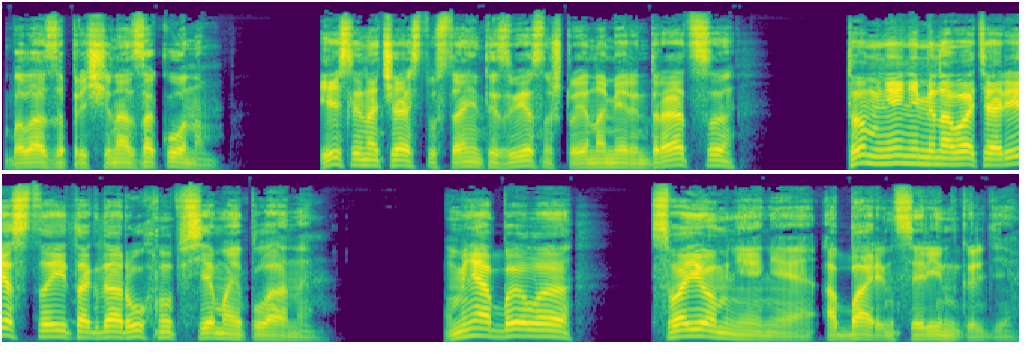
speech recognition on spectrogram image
была запрещена законом. Если начальству станет известно, что я намерен драться, то мне не миновать ареста, и тогда рухнут все мои планы. У меня было свое мнение о Баренце Рингольде.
